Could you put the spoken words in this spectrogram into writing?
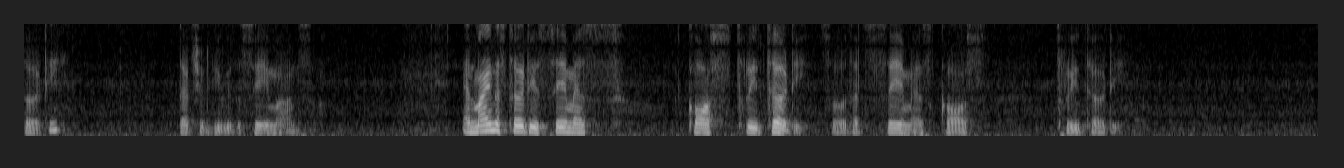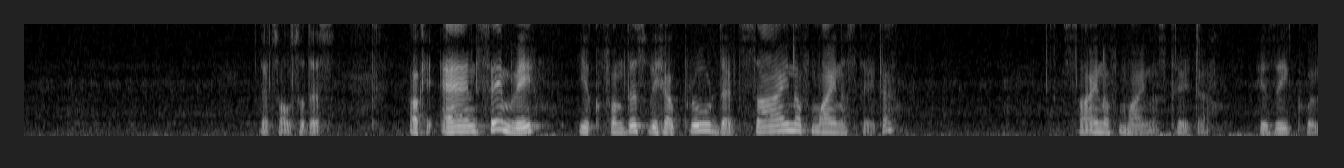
30 that should give you the same answer and minus 30 is same as cos 330 so that's same as cos 330 that's also this. Okay and same way you, from this we have proved that sine of minus theta sine of minus theta is equal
